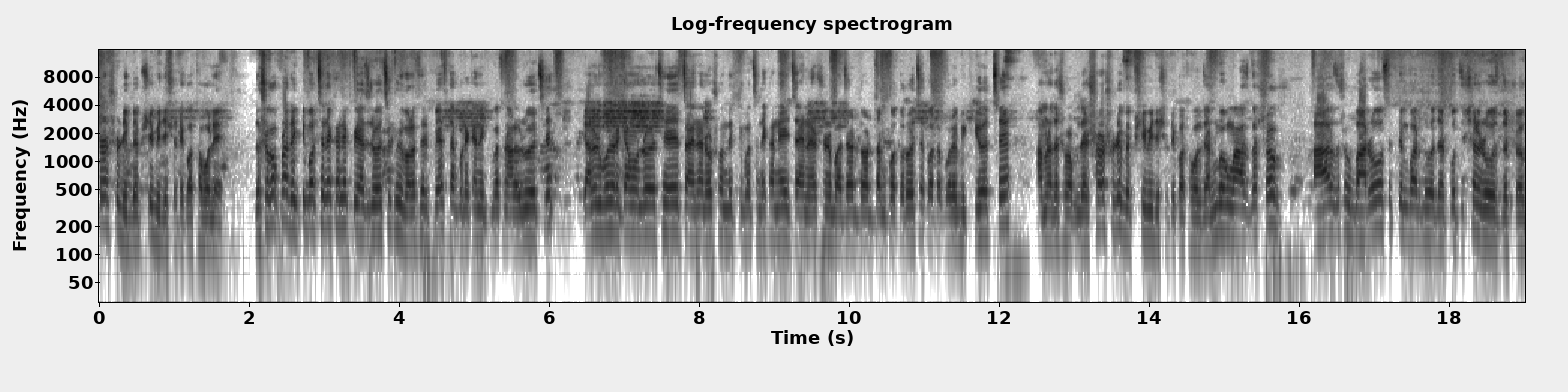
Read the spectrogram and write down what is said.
সরাসরি ব্যবসায়ী বিদের সাথে কথা বলে। দর্শক, আপনারা দেখতে পাচ্ছেন এখানে পেঁয়াজ রয়েছে, খুবই ভালো সাইজের পেঁয়াজ। তারপর এখানে দেখতে পাচ্ছেন আলু রয়েছে। আলুর বাজার কেমন রয়েছে? চায়না রসুন দেখতে পাচ্ছেন এখানে। চায়না রসুনের বাজার দরদাম কত রয়েছে? কত করে বিক্রি হচ্ছে? আমরা দর্শক, আপনাদের সরাসরি ব্যবসায়ী বিদের সাথে কথা বলে জানব। এবং আজ দর্শক আজ দর্শক বারো সেপ্টেম্বর দু হাজার পঁচিশ সাল রোজ দর্শক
